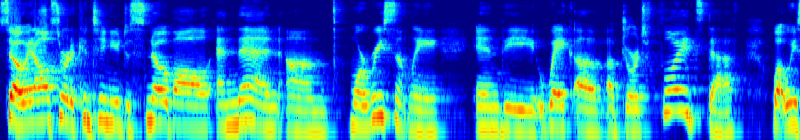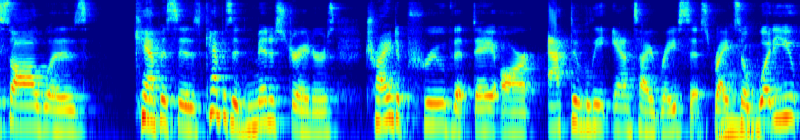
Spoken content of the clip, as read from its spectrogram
So it all sort of continued to snowball. And then um, more recently, in the wake of, of George Floyd's death, what we saw was campuses, campus administrators trying to prove that they are actively anti-racist, right? Mm. So what do you,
